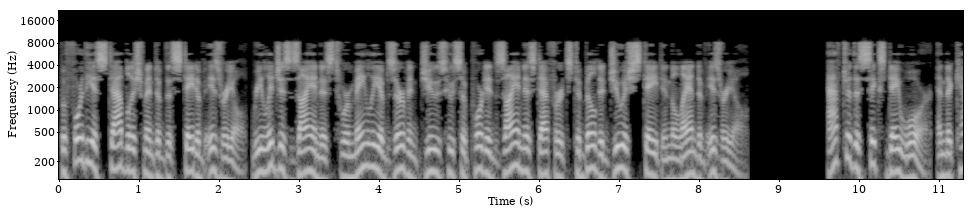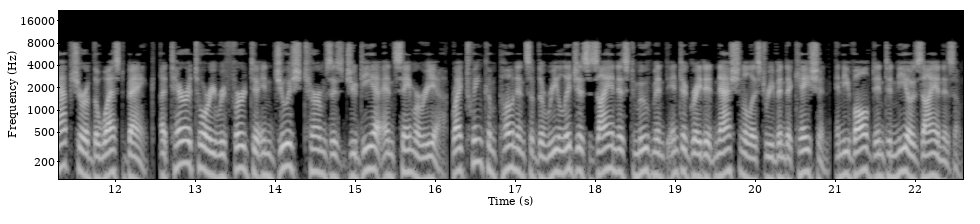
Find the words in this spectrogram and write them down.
Before the establishment of the State of Israel, religious Zionists were mainly observant Jews who supported Zionist efforts to build a Jewish state in the land of Israel. After the Six-Day War, and the capture of the West Bank, a territory referred to in Jewish terms as Judea and Samaria, right-wing components of the religious Zionist movement integrated nationalist revindication, and evolved into Neo-Zionism.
